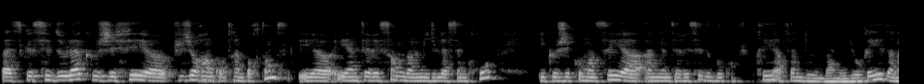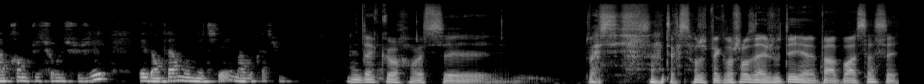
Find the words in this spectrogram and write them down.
Parce que c'est de là que j'ai fait euh, plusieurs rencontres importantes et, euh, et, intéressantes dans le milieu de la synchro et que j'ai commencé à, m'y intéresser de beaucoup plus près afin de m'améliorer, d'en apprendre plus sur le sujet et d'en faire mon métier et ma vocation. D'accord, ouais, c'est Ouais, c'est intéressant, j'ai pas grand chose à ajouter euh, par rapport à ça. C'est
